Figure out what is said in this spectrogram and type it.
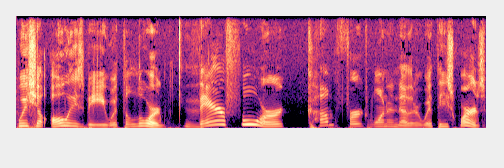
we shall always be with the Lord. Therefore, comfort one another with these words.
